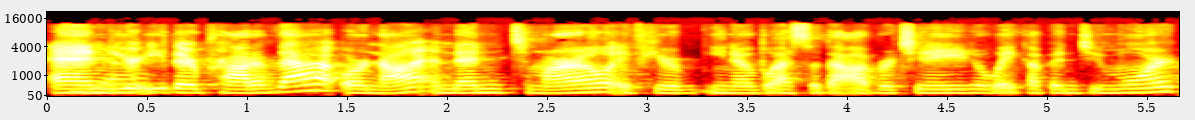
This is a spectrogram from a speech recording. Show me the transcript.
And yeah. you're either proud of that or not. And then tomorrow if you're you know blessed with the opportunity to wake up and do more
